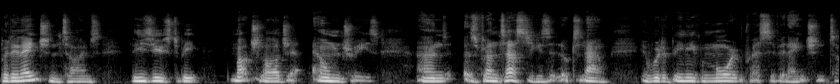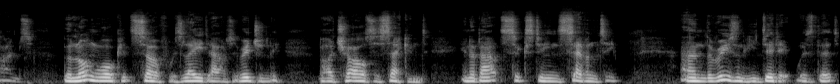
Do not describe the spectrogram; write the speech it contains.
but in ancient times these used to be much larger elm trees and as fantastic as it looks now, it would have been even more impressive in ancient times. The Long Walk itself was laid out originally by Charles II in about 1670, and the reason he did it was that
